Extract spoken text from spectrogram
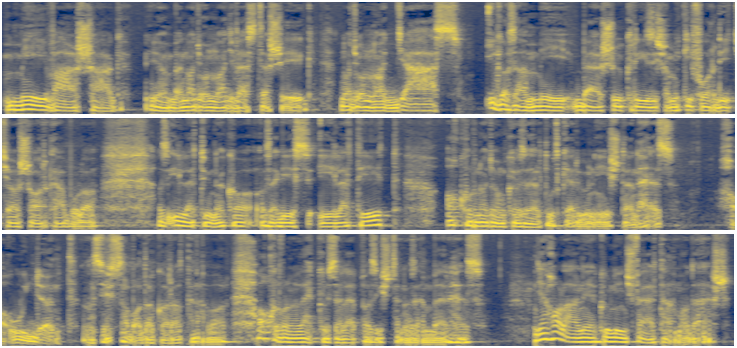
mély válság jön be, nagyon nagy veszteség, nagyon nagy gyász, igazán mély belső krízis, ami kifordítja a sarkából a, az illetőnek a, az egész életét, akkor nagyon közel tud kerülni Istenhez ha úgy dönt az ő szabad akaratával. Akkor van a legközelebb az Isten az emberhez. Ugye halál nélkül nincs feltámadás.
